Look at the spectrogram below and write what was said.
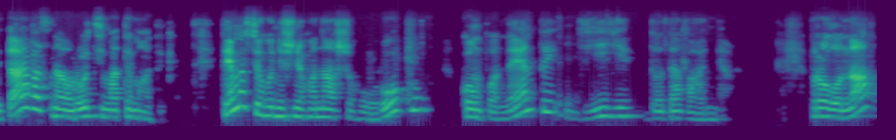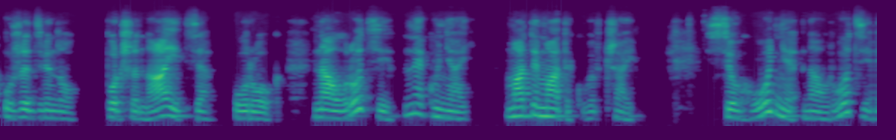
Вітаю вас на уроці математики. Тема сьогоднішнього нашого уроку компоненти дії додавання. Пролунав уже дзвінок, починається урок. На уроці не куняй, математику вивчай. Сьогодні на уроці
